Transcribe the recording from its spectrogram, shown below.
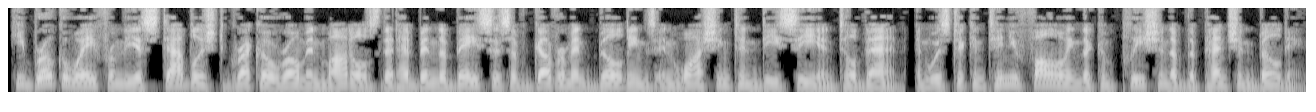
He broke away from the established Greco-Roman models that had been the basis of government buildings in Washington, D.C. until then, and was to continue following the completion of the Pension Building.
